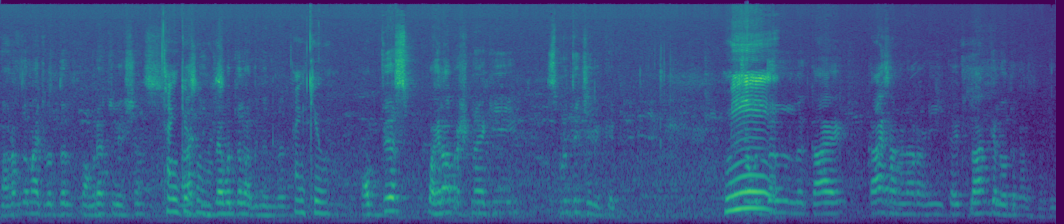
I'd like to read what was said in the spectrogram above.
Man of the Thank you so much. जिंकल्याबद्दल अभिनंदन. थँक्यू ऑब्विस पहिला प्रश्न आहे की स्मृतीची विकेट. मी त्याबद्दल काय काय सांगणार आणि काही प्लॅन केलं होतं का स्मृती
